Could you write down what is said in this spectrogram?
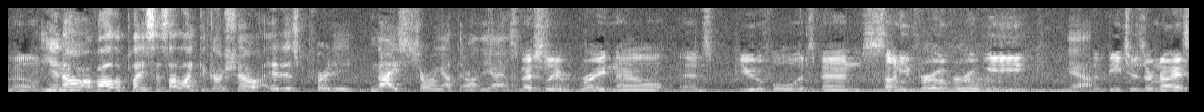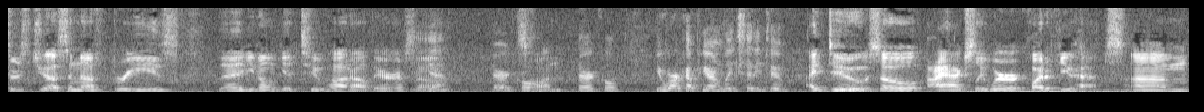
So. You know, of all the places I like to go show, it is pretty nice showing out there on the island. Especially right now, it's beautiful. It's been sunny for over a week. Yeah. The beaches are nice. There's just enough breeze that you don't get too hot out there. So Yeah. Very it's cool. fun. Very cool. You work up here in League City too. I do. So I actually wear quite a few hats. Um,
